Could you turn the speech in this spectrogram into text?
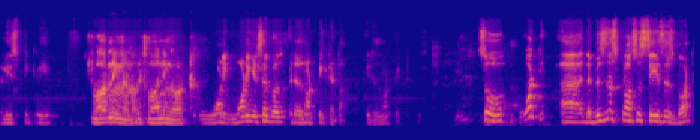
Release pick wave. Warning, no, no, it's warning out. Warning, warning itself was it is not picked at all. It is not picked. So what uh, the business process says is what.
